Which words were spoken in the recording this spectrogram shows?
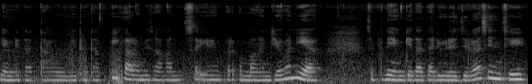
yang kita tahu gitu tapi kalau misalkan seiring perkembangan zaman ya seperti yang kita tadi udah jelasin sih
